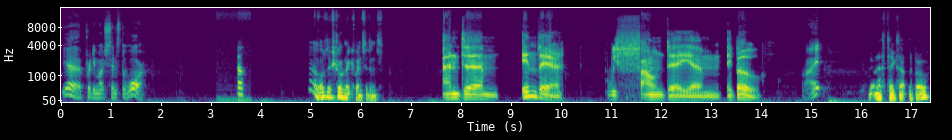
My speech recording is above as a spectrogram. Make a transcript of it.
Yeah, pretty much since the war. Oh, Oh, what an extraordinary coincidence. And um, in there, we found a um, a bow. Right? Jonas takes out the bow.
